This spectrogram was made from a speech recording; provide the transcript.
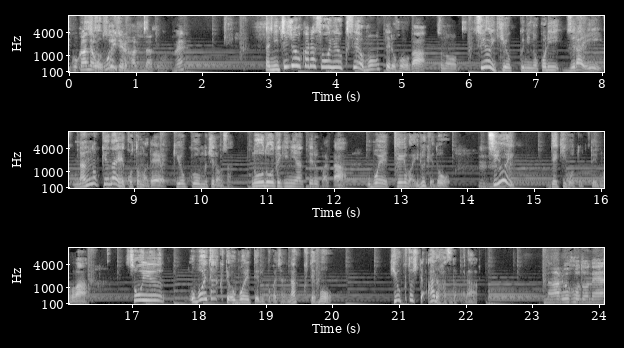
五感では覚えてるはずだってことね。だから日常からそういう癖を持ってる方が、その強い記憶に残りづらい、何の気ないことまで記憶をもちろんさ、能動的にやってるから、覚えてはいるけど、強い。い出来事っていうのは、そういう、覚えたくて覚えてるとかじゃなくても、記憶としてあるはずだから、なるほどね。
